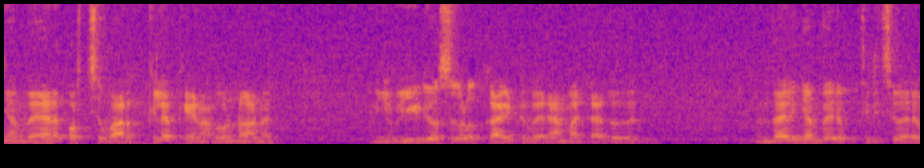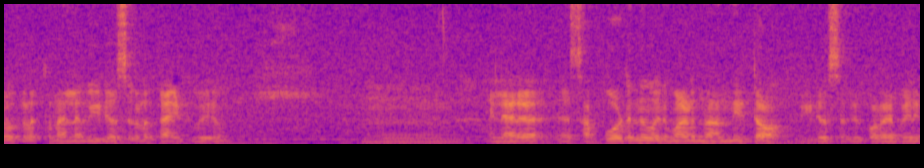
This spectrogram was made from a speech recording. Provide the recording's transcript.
ഞാൻ വേറെ കുറച്ച് വർക്കിലൊക്കെയാണ് അതുകൊണ്ടാണ് എനിക്ക് വീഡിയോസുകളൊക്കെ ആയിട്ട് വരാൻ പറ്റാത്തത്. എന്തായാലും ഞാൻ വരും. തിരിച്ചു വരവുകളൊക്കെ നല്ല വീഡിയോസുകളൊക്കെ ആയിട്ട് വരും. എല്ലാവരും സപ്പോർട്ടിന് ഒരുപാട് നന്ദി കേട്ടോ വീഡിയോസൊക്കെ കുറേ പേര്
